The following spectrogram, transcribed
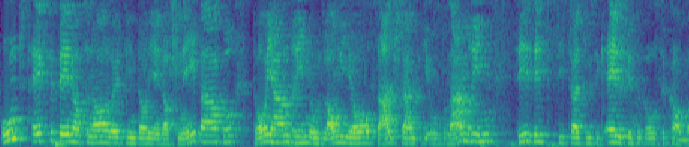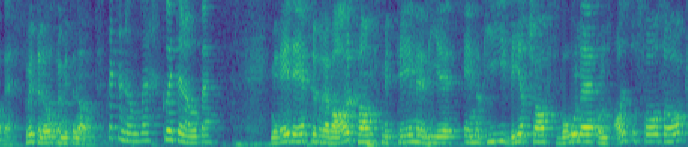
Und die FDP-Nationalrätin Daniela Schneeberger, Treuhänderin und lange Jahre selbstständige Unternehmerin. Sie sitzt seit 2011 in der Grossen Kammer. Guten Abend miteinander. Guten Abend. Guten Abend. Wir reden jetzt über einen Wahlkampf mit Themen wie Energie, Wirtschaft, Wohnen und Altersvorsorge.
